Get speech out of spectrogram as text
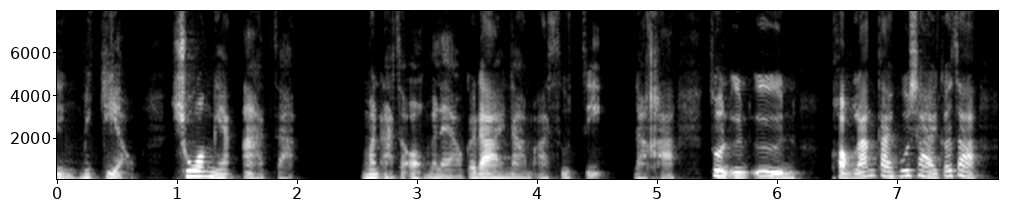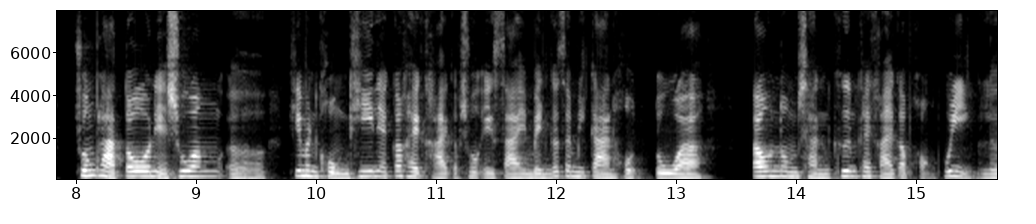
ริง ๆ ไม่เกี่ยว ช่วงเนี้ยอาจจะมันอาจจะออกมาแล้วก็ได้น้ำอสุจินะคะ ส่วนอื่นๆของร่างกายผู้ชายก็จะช่วง Plateau เนี่ยช่วงเอ่อที่มันคงที่เนี่ยก็คล้ายๆกับช่วง Excitement ก็จะมีการหดตัว เต้านมชันขึ้นคล้าย ๆ กับของผู้หญิงเล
